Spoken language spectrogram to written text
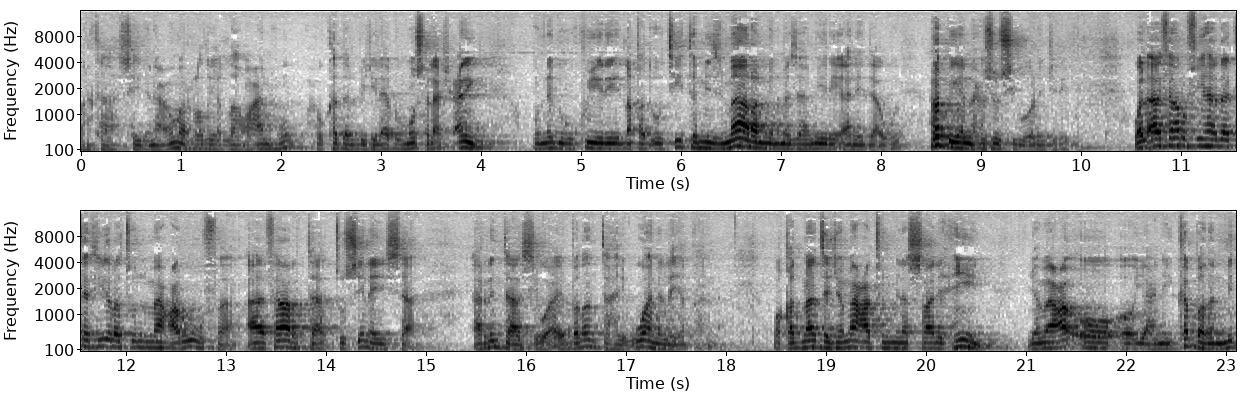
Marka sayidina cumar radia allahu canhu wuxuu ka dalbi jiray abu muusa alashcari uu nabigu ku yihi laqad uutiita mizmaara min mazaamiiri ali daawuud. Rabbigeenna xusuusi buu odhan jiray walaahaaru fi hada kaiirat macruufa aathaarta tusinaysa arrintaasi waa ay badan tahay waana la yaqaana waqad maata jamacat min asaalixiin jamaaco oo yani ka badan mid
